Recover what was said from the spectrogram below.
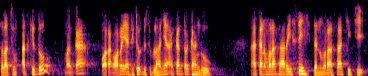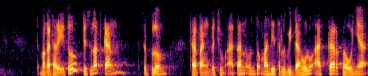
sholat Jumat gitu, maka orang-orang yang duduk di sebelahnya akan terganggu akan merasa risih dan merasa jijik. Maka dari itu disunatkan sebelum datang ke Jumatan untuk mandi terlebih dahulu agar baunya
